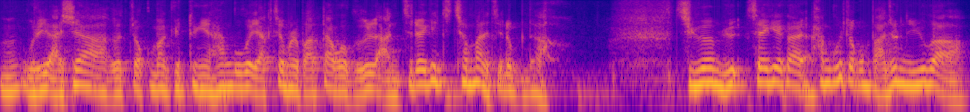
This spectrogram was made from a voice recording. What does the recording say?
어, 우리 아시아 그 조그만 귀퉁이 한국의 약점을 봤다고 그걸 안 찌르겠지 천만에 찌릅니다. 지금 세계가 한국을 조금 봐주는 이유가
